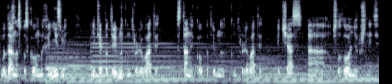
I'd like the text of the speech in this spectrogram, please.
в ударно-спусковому механізмі, яке потрібно контролювати, стан якого потрібно контролювати під час а, обслуговування рушниці.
